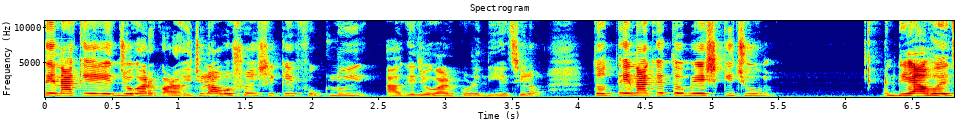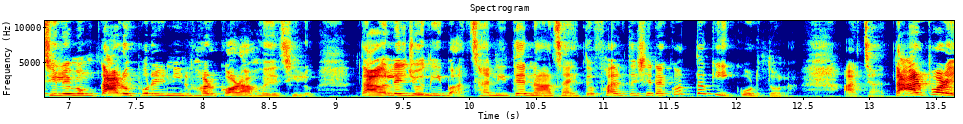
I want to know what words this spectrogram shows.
তেনাকে জোগাড় করা হয়েছিল। অবশ্যই সেকে ফকলুই আগে জোগাড় করে দিয়েছিল। তো তেনাকে তো বেশ কিছু দেওয়া হয়েছিল এবং তার উপরেই নির্ভর করা হয়েছিল। তাহলে যদি বাচ্চা নিতে না চাইতো ফালতু সেটা করতো কি? করতো না। আচ্ছা তারপরে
